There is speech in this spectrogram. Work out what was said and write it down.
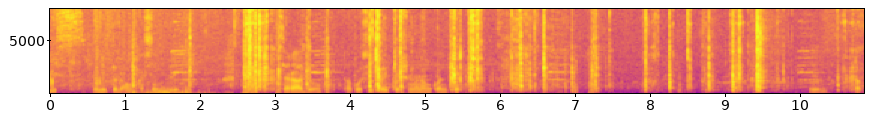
is ganito lang kasimple. Sarado. Tapos ito i-push mo ng konti. Yun. Tak,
